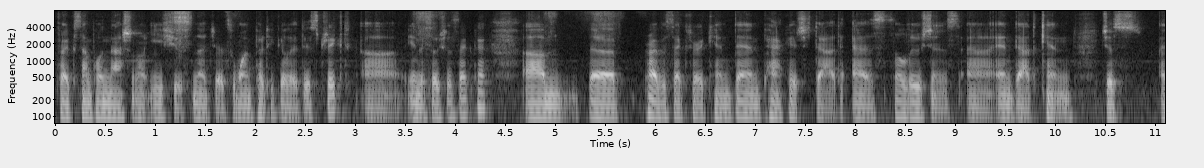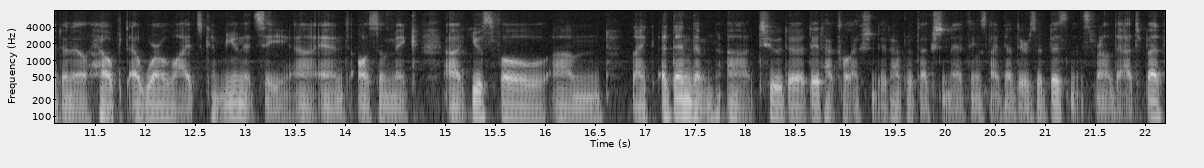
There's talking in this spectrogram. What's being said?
for example, national issues, not just one particular district in the social sector, um, the private sector can then package that as solutions uh, and that can just I don't know, help a worldwide community uh, and also make uh, useful um, like addendum uh, to the data collection, data production, and things like that. There's a business from that. But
